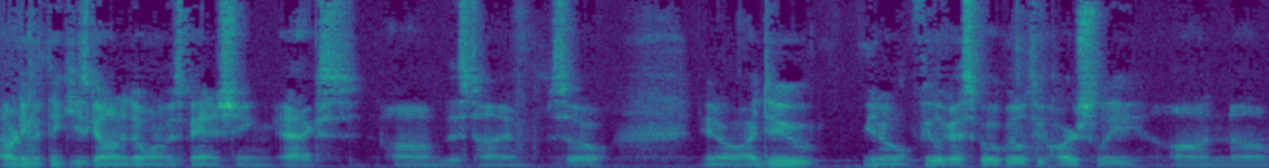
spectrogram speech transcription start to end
I don't even think he's gone into one of his vanishing acts um, this time. So, you know, I do, you know, feel like I spoke a little too harshly on um,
